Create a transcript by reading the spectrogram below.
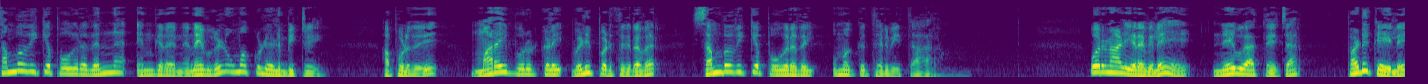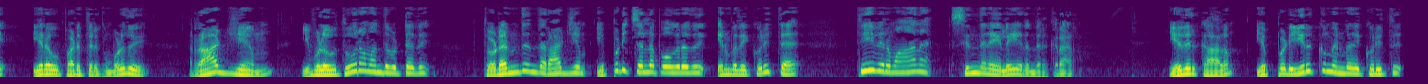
சம்பவிக்கப் போகிறதென்ன என்கிற நினைவுகள் உமக்குள் எழும்பிற்று. அப்பொழுது மறைபொருட்களை வெளிப்படுத்துகிறவர் சம்பவிக்கப் போகிறதை உமக்கு தெரிவித்தார். ஒரு நாள் இரவிலே நேபுகாத்னேச்சார் படுக்கையிலே இரவு படுத்திருக்கும் பொழுது ராஜ்யம் இவ்வளவு தூரம் வந்துவிட்டது. தொடர்ந்து இந்த ராஜ்யம் எப்படி செல்லப் போகிறது என்பதை குறித்த தீவிரமான சிந்தனையிலே இருந்திருக்கிறார். எதிர்காலம் எப்படி இருக்கும் என்பதை குறித்து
